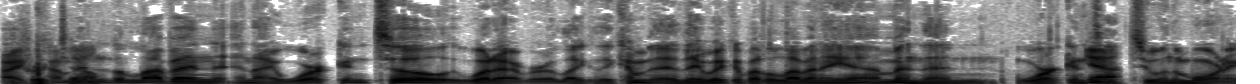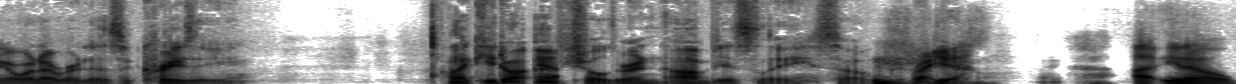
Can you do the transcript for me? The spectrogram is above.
I come tell. in at eleven and I work until whatever. Like they come, they wake up at eleven a.m. and then work until Yeah. two in the morning or whatever it is. crazy. Like you don't have children, obviously. So Right. Yeah. Uh, you know,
